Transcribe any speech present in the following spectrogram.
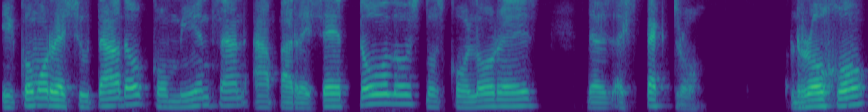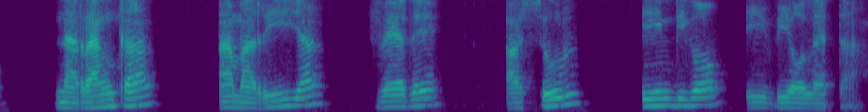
Y como resultado comienzan a aparecer todos los colores del espectro. Rojo, naranja, amarilla, verde, azul, índigo y violeta.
